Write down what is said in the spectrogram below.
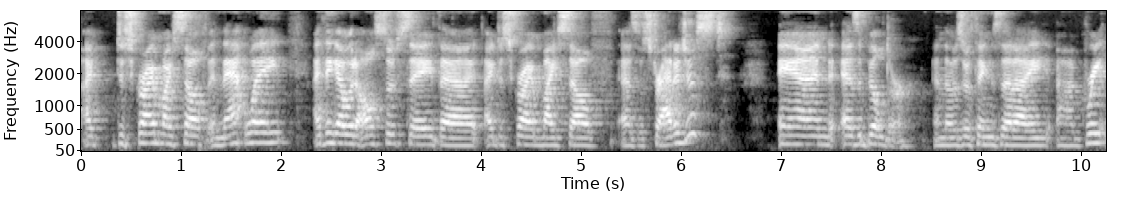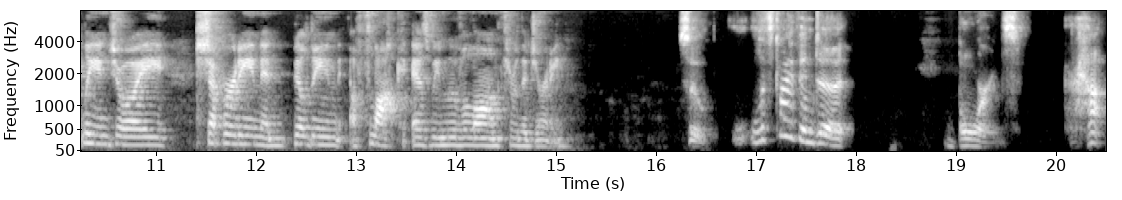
I describe myself in that way. I think I would also say that I describe myself as a strategist and as a builder. And those are things that I uh, greatly enjoy shepherding and building a flock as we move along through the journey. So let's dive into boards. How,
